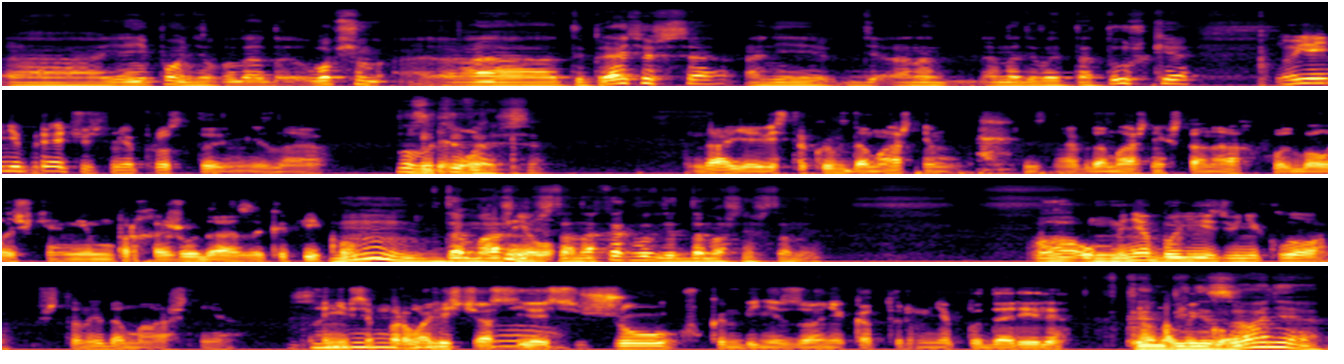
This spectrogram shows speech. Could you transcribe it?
А, я не понял. Ну, в общем, а, ты прячешься, они, она, она делает татушки. Ну, я не прячусь, мне просто, не знаю. Ну, закрываешься. Да, я весь такой в домашнем, не знаю, в домашних штанах, футболочке, мимо прохожу, да, за кофейку. м в домашних штанах? Как выглядят домашние штаны? А, у меня были из Юникло штаны домашние. Они все порвались. Сейчас я сижу в комбинезоне, который мне подарили. В комбинезоне?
